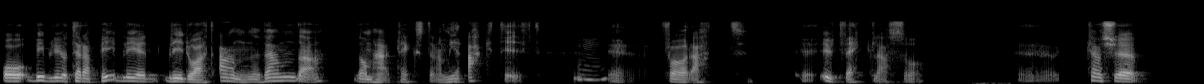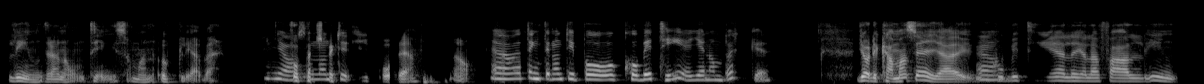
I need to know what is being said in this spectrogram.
Och biblioterapi blir, blir då att använda de här texterna mer aktivt Mm. för att eh, utvecklas och eh, kanske lindra någonting som man upplever. Ja, Få typ, perspektiv på det. Ja. ja, jag tänkte någon typ av KBT genom böcker. ja, det kan man säga. Ja. KBT eller i alla fall in,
